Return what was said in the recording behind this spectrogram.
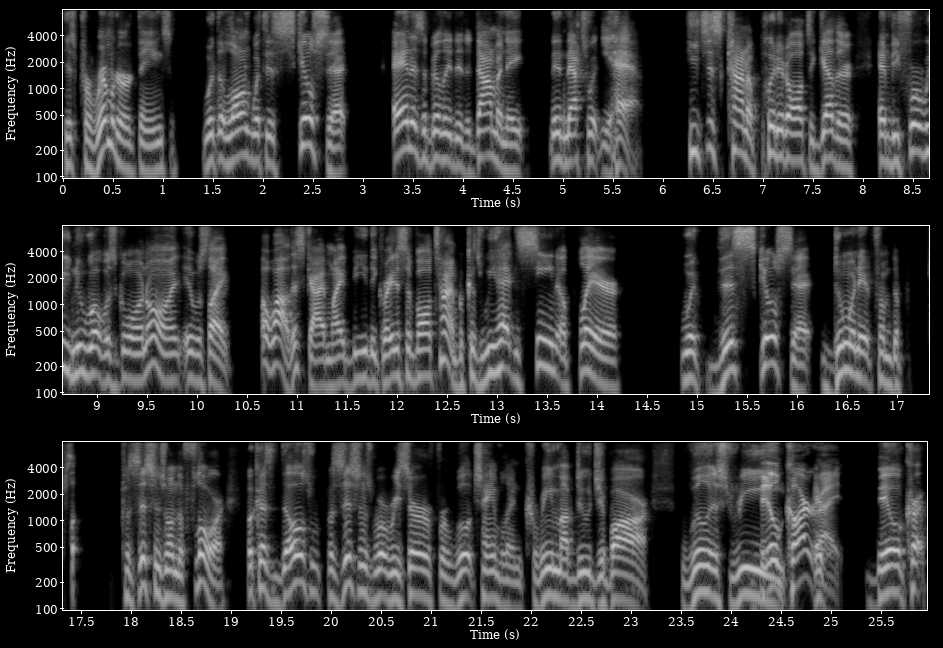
his perimeter things with along with his skill set and his ability to dominate. Then that's what you have. He just kind of put it all together, and before we knew what was going on, it was like, oh wow, this guy might be the greatest of all time because we hadn't seen a player with this skill set doing it from the positions on the floor because those positions were reserved for Wilt Chamberlain, Kareem Abdul-Jabbar, Willis Reed, Bill Cartwright. Bill Cur-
